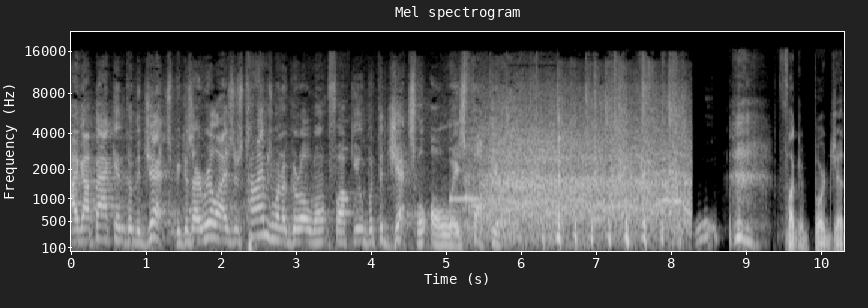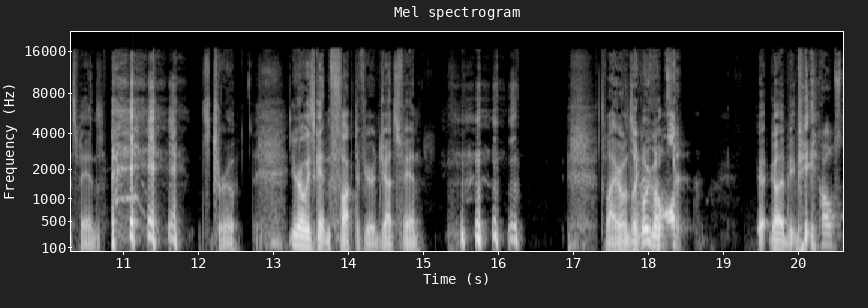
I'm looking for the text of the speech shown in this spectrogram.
I got back into the Jets because I realized there's times when a girl won't fuck you, but the Jets will always fuck you. Fucking poor Jets fans. it's true. You're always getting fucked if you're a Jets fan. That's why everyone's like, And "Oh, you the go Colts to did- yeah, go ahead, the BP." Colts.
